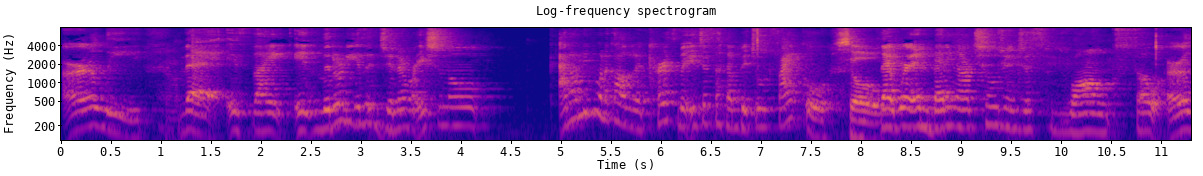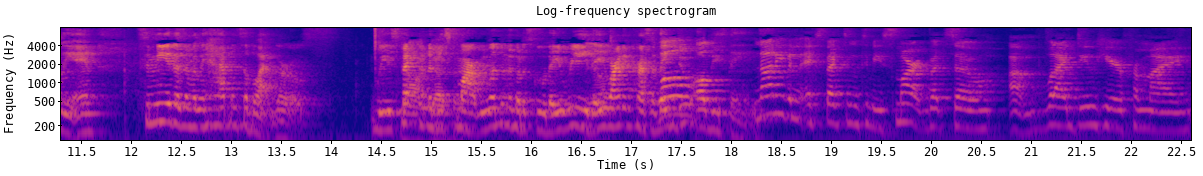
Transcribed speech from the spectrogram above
early that it's like it literally is a generational. I don't even want to call it a curse, but it's just a habitual cycle. So that we're embedding our children just wrong so early. And to me, it doesn't really happen to black girls. We expect No, them to be doesn't. smart. We want them to go to school. They read. They write in cursive. Well, they do all these things. Not even expecting to be smart, but so um, what I do hear from my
